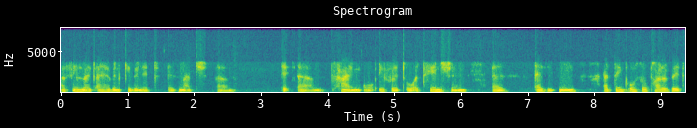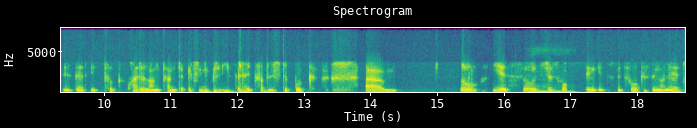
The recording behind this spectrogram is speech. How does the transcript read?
I feel like I haven't given it as much um, um, time or effort or attention as as it needs. I think also part of it is that it took quite a long time to actually believe that I published a book. Um, so yes, so it's just mm. focusing. It's it's focusing on it,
